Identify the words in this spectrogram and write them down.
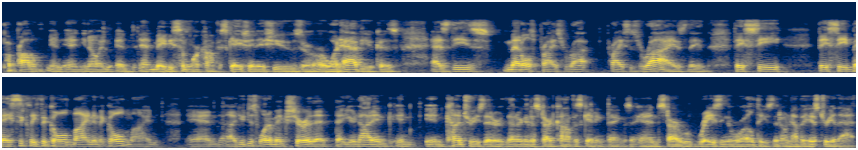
probably and, and, you know and, and, and, maybe some more confiscation issues or, or what have you. Because as these metals price ri- prices rise they they see they see basically the gold mine in the gold mine, and uh, you just want to make sure that that you're not in, in in countries that are that are going to start confiscating things and start raising the royalties that don't have a history of that.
